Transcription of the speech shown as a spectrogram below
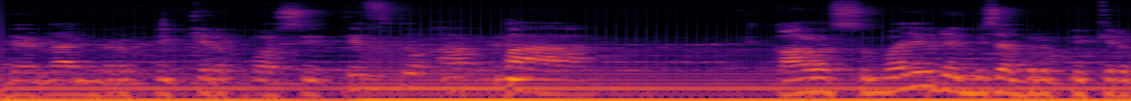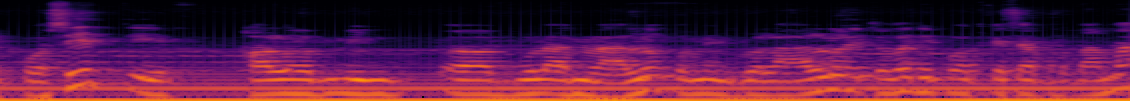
dengan berpikir positif tuh apa? Kalau semuanya udah bisa berpikir positif, kalau eh, bulan lalu, ke minggu lalu itu kan di podcast yang pertama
